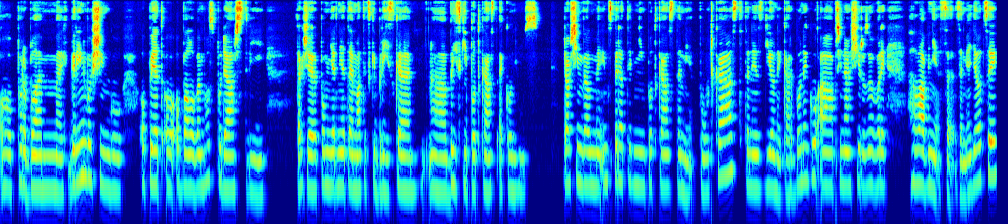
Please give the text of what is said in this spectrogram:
o problémech greenwashingu, opět o obalovém hospodářství, takže poměrně tematicky blízké, eh, blízký podcast Econews. Dalším velmi inspirativním podcastem je Podcast, ten je z dílny Carbonegu a přináší rozhovory hlavně se zemědělci,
